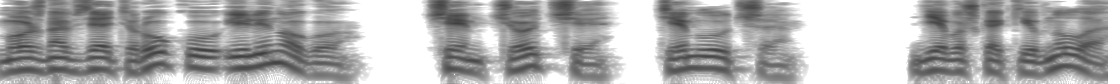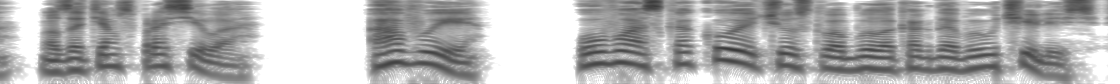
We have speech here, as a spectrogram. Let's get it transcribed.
Можно взять руку или ногу. Чем четче, тем лучше». Девушка кивнула, но затем спросила. «А вы? У вас какое чувство было, когда вы учились?»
